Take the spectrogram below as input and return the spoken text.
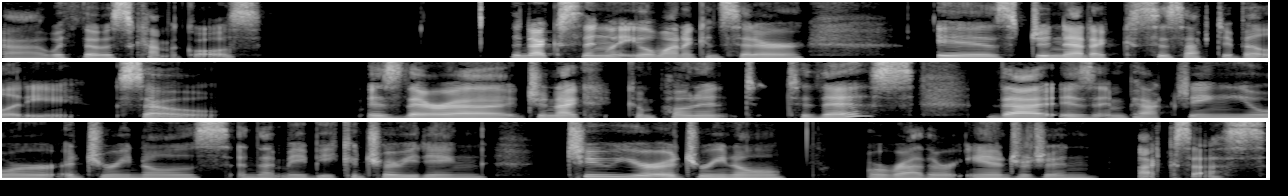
uh, with those chemicals? The next thing that you'll want to consider is genetic susceptibility. So, is there a genetic component to this that is impacting your adrenals and that may be contributing to your adrenal or rather androgen excess?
